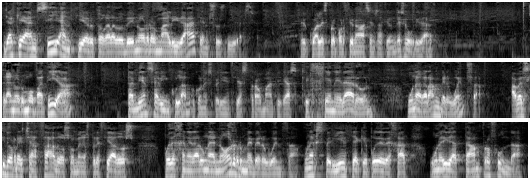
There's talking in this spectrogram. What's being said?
ya que ansían cierto grado de normalidad en sus vidas el cual les proporciona una sensación de seguridad. La normopatía también se ha vinculado con experiencias traumáticas que generaron una gran vergüenza. Haber sido rechazados o menospreciados puede generar una enorme vergüenza, una experiencia que puede dejar una herida tan profunda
